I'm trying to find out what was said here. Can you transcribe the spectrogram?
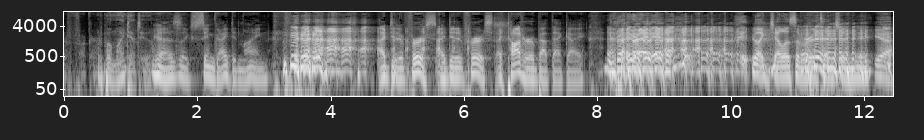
"Motherfucker." what about my tattoo? Yeah, it's like same guy did mine. I did it first. I did it first. I taught her about that guy. right, right. You're like jealous of her attention. yeah.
